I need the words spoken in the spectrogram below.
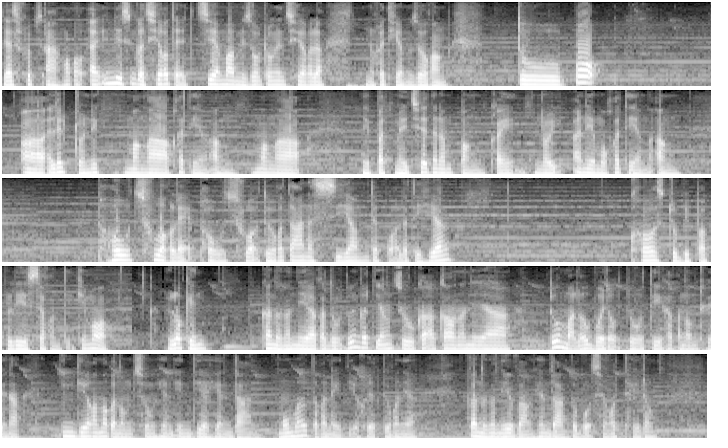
descripts a ngo a english ka chiar te chiama mi zo tong in chiar la no kha thiam zo gang tu po a electronic manga khatia ang manga ในปัดไม่เชื่อแนั้ำปังไกน้อยอันนี้มขเทียงอังเผาชั่วแหละเผาชั่วตัวก็ตานาเซียมแต่พอละที่เฮียล cost to be published สักคนที่คิมอ login กันตอนนเนี่ยก็ดูด้วยก็ยังจูก็ account นเนี่ยตัวมาแล้วบ่อยเราตัวที่ข้ากันอมถือนะอินเดียก็มากันอมซุงเห็นอินเดียเห็นดานมุมมันตะกันไหนที่เขียนตัวกันเนี่ยกันตอนนเนี่ยวางเห็นดานก็บอกเชิงว่าไที่ยว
